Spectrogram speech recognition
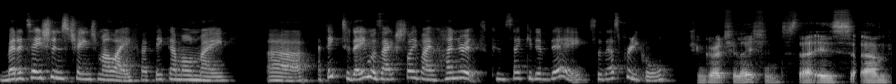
Meditations changed my life. I think I'm on my uh, I think today was actually my hundredth consecutive day, so that's pretty cool. Congratulations! That is. Um,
